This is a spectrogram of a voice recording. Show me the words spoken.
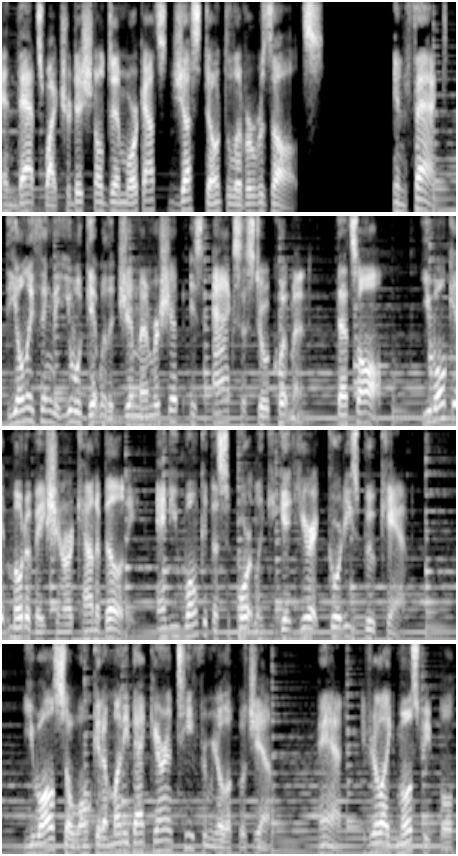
And that's why traditional gym workouts just don't deliver results. In fact, the only thing that you will get with a gym membership is access to equipment. That's all. You won't get motivation or accountability, and you won't get the support like you get here at Gordy's Boot Camp. You also won't get a money back guarantee from your local gym. And if you're like most people,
